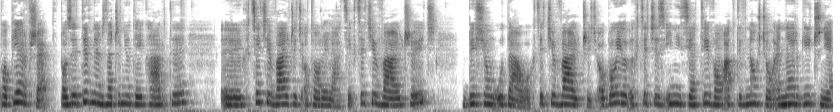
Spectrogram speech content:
po pierwsze, w pozytywnym znaczeniu tej karty y, chcecie walczyć o tą relację, chcecie walczyć, by się udało, chcecie walczyć, oboje chcecie z inicjatywą, aktywnością, energicznie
